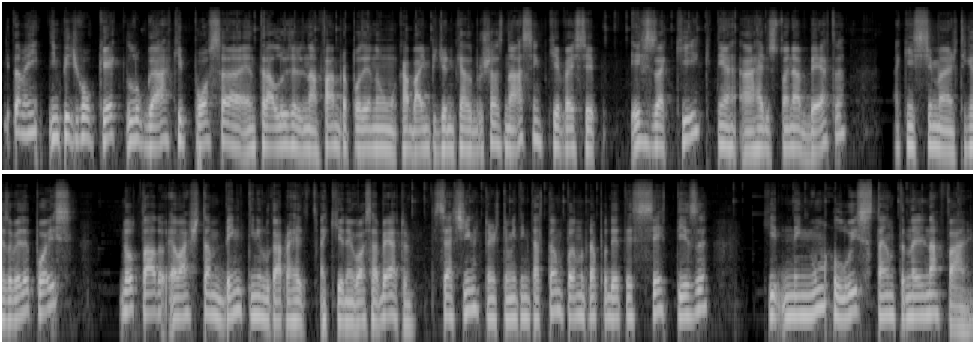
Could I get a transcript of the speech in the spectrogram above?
E também impedir qualquer lugar que possa entrar luz ali na farm para poder não acabar impedindo que as bruxas nascem. Que vai ser esses aqui, que tem a redstone aberta. Aqui em cima a gente tem que resolver depois. Do outro lado, eu acho que também tem lugar para aqui o negócio aberto. Certinho? Então a gente também tem que estar tá tampando para poder ter certeza que nenhuma luz está entrando ali na farm.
